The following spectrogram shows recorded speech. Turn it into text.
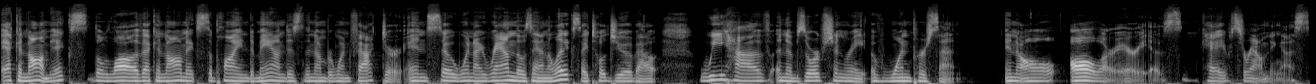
economics, the law of economics, supply and demand is the number one factor. And so when I ran those analytics I told you about, we have an absorption rate of 1% in all all our areas, okay, surrounding us.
